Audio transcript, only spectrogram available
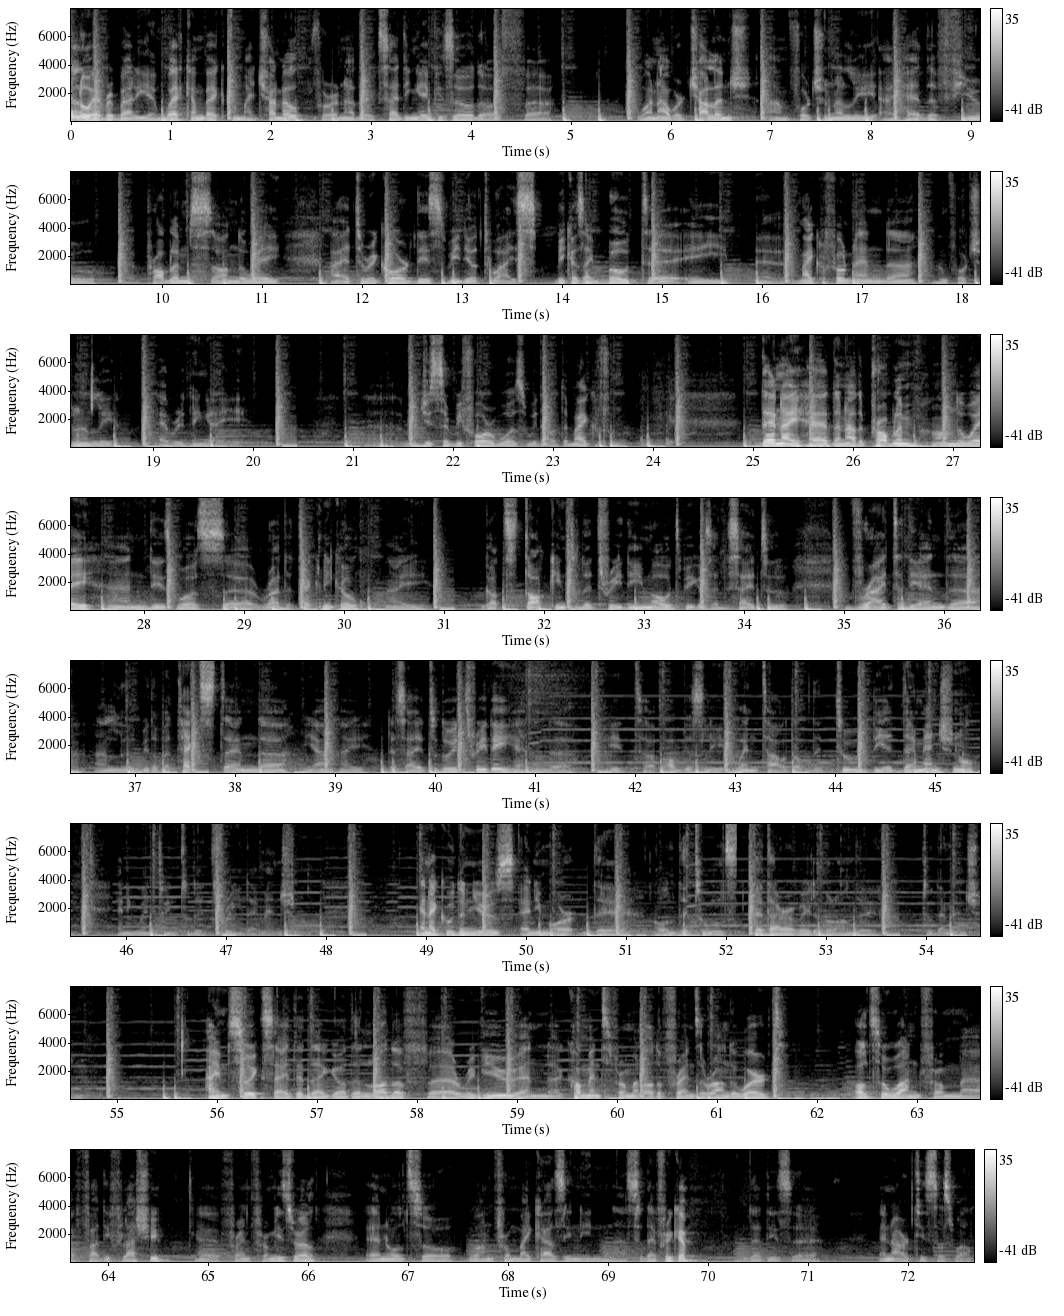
Hello everybody and welcome back to my channel for another exciting episode of uh, one hour challenge. Unfortunately I had a few problems on the way. I had to record this video twice because I bought uh, a uh, microphone and uh, unfortunately everything I uh, registered before was without a microphone. Then I had another problem on the way and this was uh, rather technical. I got stuck into the 3D mode because I decided to write at the end uh, a little bit of a text and uh, yeah I decided to do it 3D and uh, it uh, obviously went out of the 2D dimensional and it went into the 3 dimensional and I couldn't use anymore the all the tools that are available on the 2 dimension. I'm so excited. I got a lot of uh, review and uh, comments from a lot of friends around the world. Also one from uh, Fadi Flashy, a friend from Israel, and also one from my cousin in uh, South Africa, that is uh, an artist as well.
